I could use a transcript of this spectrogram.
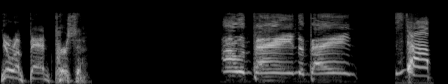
You're a bad person. Oh, the pain, the pain! Stop!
